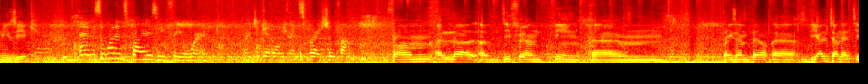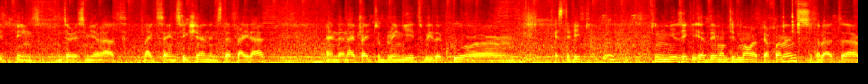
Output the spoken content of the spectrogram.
music. And so, what inspires you for your work? Where'd you get all your inspiration from? From a lot of different things. Um, for example, uh, the alternative things interest me a lot, like science fiction and stuff like that. And then I try to bring it with a cool uh, aesthetic. In music, they wanted more performance about uh,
